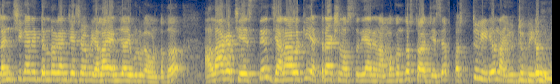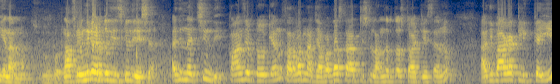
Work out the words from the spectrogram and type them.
లంచ్ కానీ డిన్నర్ కానీ చేసేటప్పుడు ఎలా ఎంజాయబుల్గా ఉంటుందో అలాగా చేస్తే జనాలకి అట్రాక్షన్ వస్తుంది అనే నమ్మకంతో స్టార్ట్ చేశా. ఫస్ట్ వీడియో నా యూట్యూబ్ వీడియో నేను అన్న. నా ఫ్రెండ్ గారితో తీసుకెళ్ళి చేశా. అది నచ్చింది. కాన్సెప్ట్ ఓకే అని తర్వాత నా జబర్దస్త్ ఆర్టిస్టులు అందరితో స్టార్ట్ చేశాను. అది బాగా క్లిక్ అయ్యి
